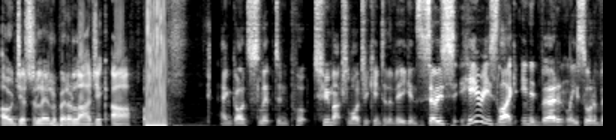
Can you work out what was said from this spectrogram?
Oh, just a little bit of logic. Oh, and God slipped and put too much logic into the vegans. So he's, here he's like inadvertently sort of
